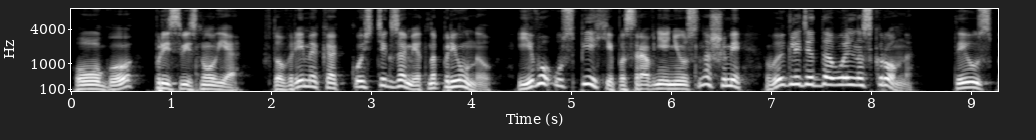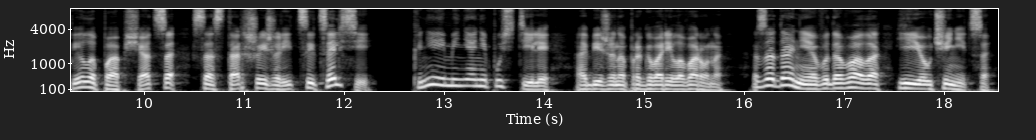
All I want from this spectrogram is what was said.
«Ого!» – присвистнул я, в то время как Костик заметно приуныл. Его успехи по сравнению с нашими выглядят довольно скромно. Ты успела пообщаться со старшей жрицей Цельсии? К ней меня не пустили, обиженно проговорила ворона. Задание выдавала ее ученица.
